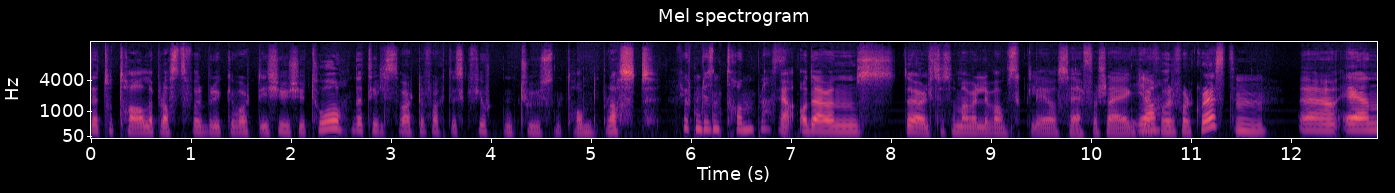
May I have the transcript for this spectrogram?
det totale plastforbruket vårt i 2022, det tilsvarte faktisk 14 000 tonn plast. 14 000 tonn plast. Ja, og det er jo en størrelse som er veldig vanskelig å se for seg, egentlig, Ja. for folk flest. Mm. Eh, en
